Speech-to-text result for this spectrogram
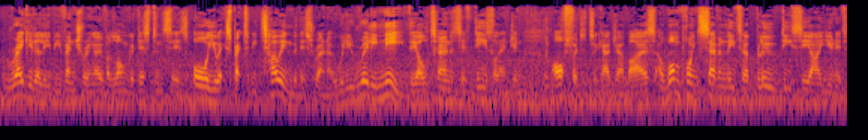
regularly be venturing over longer distances or you expect to be towing with this Renault will you really need the alternative diesel engine offered to Kadjar buyers, a 1.7 litre blue DCI unit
